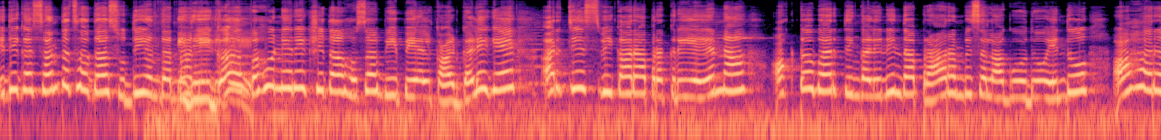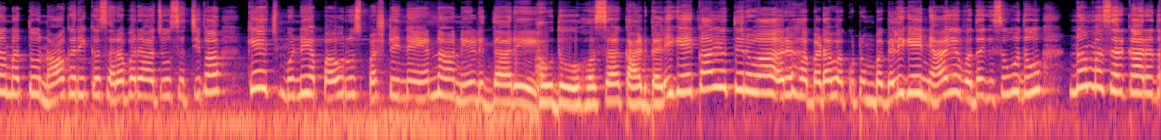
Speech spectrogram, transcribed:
ಇದೀಗ ಸಂತಸದ ಸುದ್ದಿಯೊಂದನ್ನು ಇದೀಗ ಬಹು ನಿರೀಕ್ಷಿತ ಹೊಸ ಬಿಪಿಎಲ್ ಕಾರ್ಡ್ಗಳಿಗೆ ಅರ್ಜಿ ಸ್ವೀಕಾರ ಪ್ರಕ್ರಿಯೆಯನ್ನ ಅಕ್ಟೋಬರ್ ತಿಂಗಳಿನಿಂದ ಪ್ರಾರಂಭಿಸಲಾಗುವುದು ಎಂದು ಆಹಾರ ಮತ್ತು ನಾಗರಿಕ ಸರಬರಾಜು ಸಚಿವ ಕೆಎಚ್ ಮುನಿಯಪ್ಪ ಅವರು ಸ್ಪಷ್ಟನೆಯನ್ನ ನೀಡಿದ್ದಾರೆ. ಹೌದು, ಹೊಸ ಕಾರ್ಡ್ಗಳಿಗೆ ಕಾಯುತ್ತಿರುವ ಅರ್ಹ ಬಡವ ಕುಟುಂಬಗಳಿಗೆ ನ್ಯಾಯ ಒದಗಿಸುವುದು ನಮ್ಮ ಸರ್ಕಾರದ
